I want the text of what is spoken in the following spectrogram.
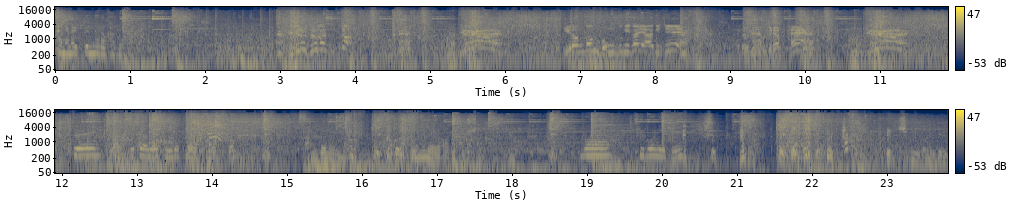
사냥을 끝내러 가보자. 제대로 들어갔습니다. 이런 건 몽둥이가 약이지. 두드려 패. 꽤 나쁘지 않은 공격까였어 선배는 그걸 한눈에 알아보시는군요. 뭐, 기본이지. 비친거리긴.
